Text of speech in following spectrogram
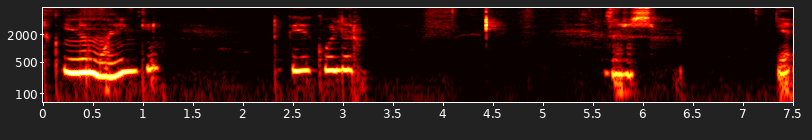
такий нормальненький. Такий колір. Зараз я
